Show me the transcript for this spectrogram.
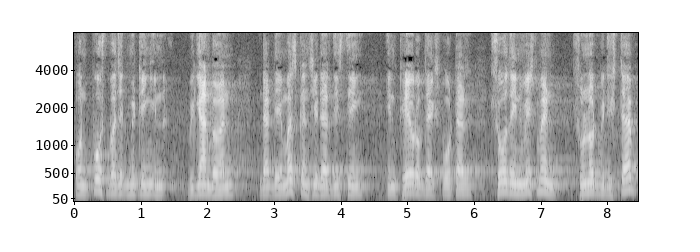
on post-budget meeting in Vigyan Bhavan that they must consider this thing in favor of the exporter so the investment should not be disturbed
